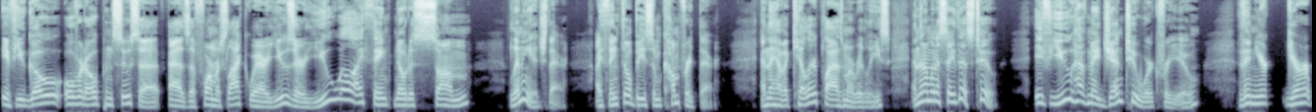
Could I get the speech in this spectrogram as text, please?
if you go over to OpenSUSE as a former Slackware user, you will, I think, notice some lineage there. I think there'll be some comfort there. And they have a killer plasma release. And then I'm going to say this too. If you have made Gentoo work for you, then you're you're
